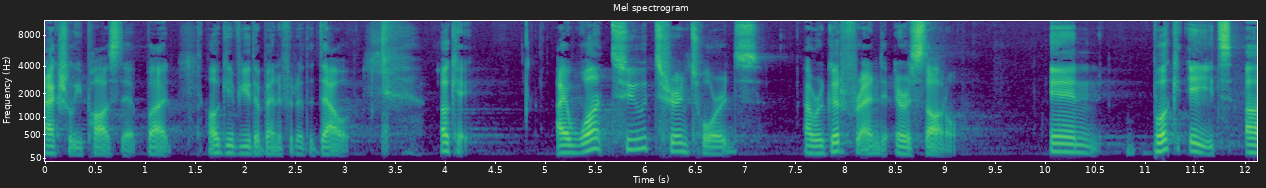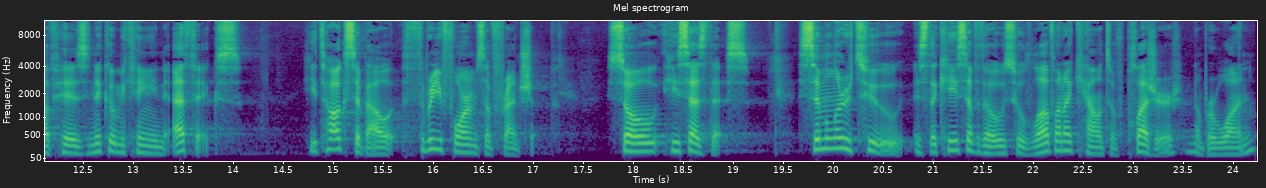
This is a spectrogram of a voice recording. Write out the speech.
actually paused it, but I'll give you the benefit of the doubt. Okay, I want to turn towards our good friend Aristotle. In book 8 of his Nicomachean Ethics, he talks about three forms of friendship. So he says this Similar to is the case of those who love on account of pleasure, number one,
